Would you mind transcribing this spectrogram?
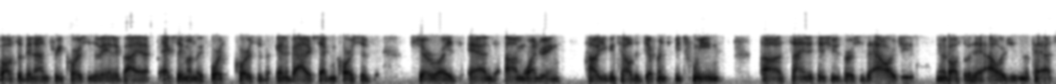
I've also been on three courses of antibiotics. Actually, I'm on my fourth course of antibiotics, second course of steroids, and I'm wondering how you can tell the difference between uh, sinus issues versus allergies. You know, I've also had allergies in the past.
